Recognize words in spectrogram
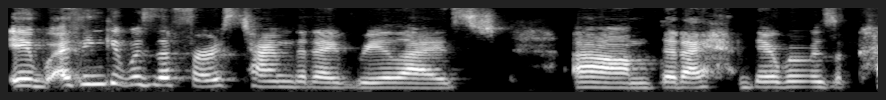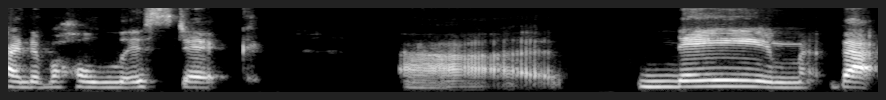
it, I think it was the first time that I realized um, that I there was a kind of a holistic uh, name that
